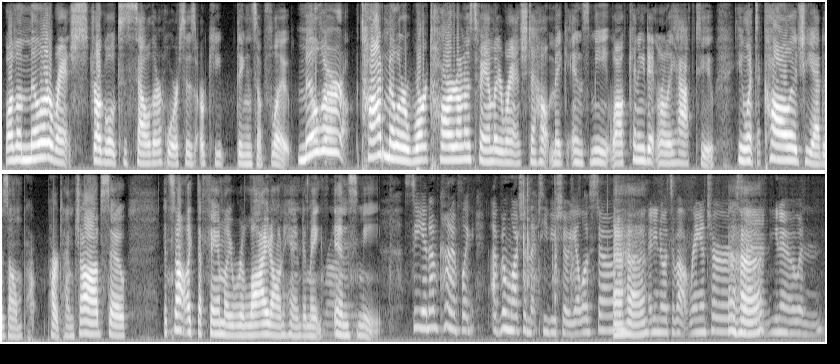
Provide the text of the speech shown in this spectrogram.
while the Miller ranch struggled to sell their horses or keep things afloat. Miller, Todd Miller worked hard on his family ranch to help make ends meet, while Kinney didn't really have to. He went to college, he had his own part time job, so it's not like the family relied on him to make ends meet. See, and I'm kind of like I've been watching that TV show Yellowstone, Uh-huh. and you know it's about ranchers, Uh-huh. and you know, and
